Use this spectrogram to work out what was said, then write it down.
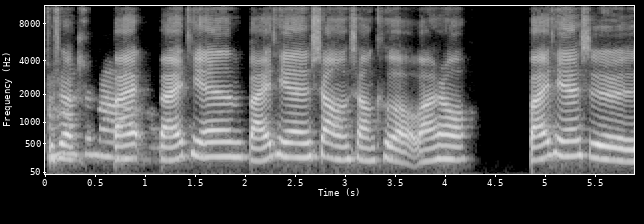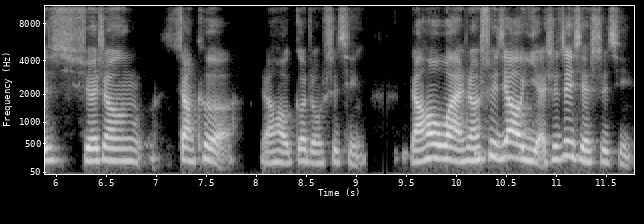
就是白白天白天上上课，晚上白天是学生上课，然后各种事情，然后晚上睡觉也是这些事情，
